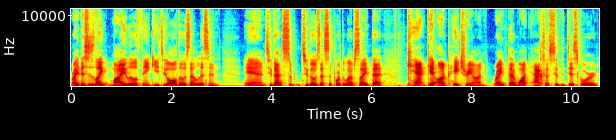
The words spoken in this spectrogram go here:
right? This is like my little thank you to all those that listen and to that to those that support the website that can't get on Patreon, right? That want access to the Discord,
